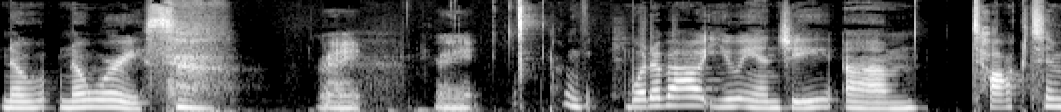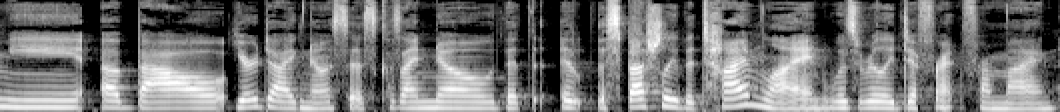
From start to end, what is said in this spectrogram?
no no worries. right, right. What about you, Angie? Um, talk to me about your diagnosis because I know that, it, especially the timeline, was really different from mine.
